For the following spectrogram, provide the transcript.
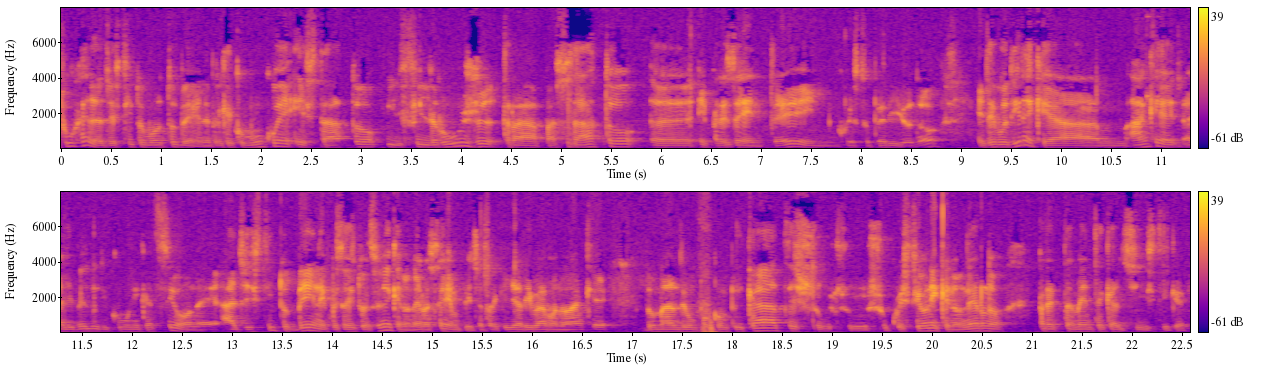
Tuchel ha gestito molto bene perché comunque è stato il fil rouge tra passato eh, e presente in questo periodo e devo dire che ha, anche a livello di comunicazione ha gestito bene questa situazione che non era semplice perché gli arrivavano anche domande un po' complicate su, su, su questioni che non erano prettamente calcistiche.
